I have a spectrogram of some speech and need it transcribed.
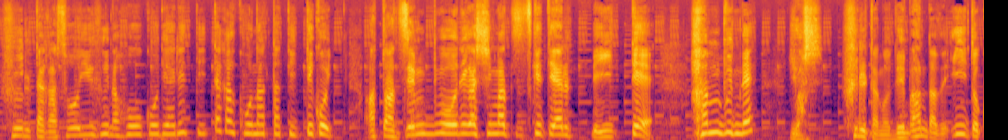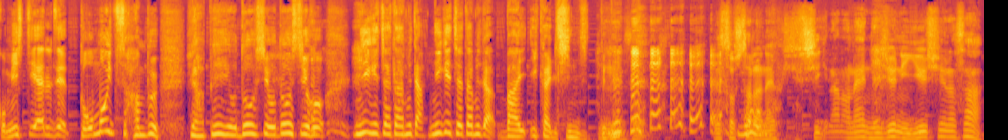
古田がそういう風な方向でやれって言ったからこうなったって言ってこい。あとは全部俺が始末つけてやるって言って半分ねよし。古田の出番だぜ。いいとこ見せてやるぜ。と思いつつ半分やべえよどうしようどうしよう。逃げちゃダメだ逃げちゃダメだ。倍怒り信じてね。でそしたらね不思議なのね20人優秀なさ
